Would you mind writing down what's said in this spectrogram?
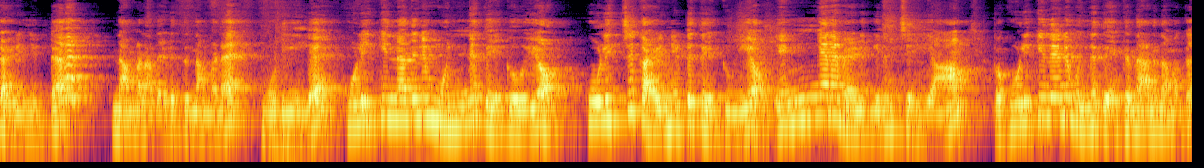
കഴിഞ്ഞിട്ട് നമ്മൾ അതെടുത്ത് നമ്മുടെ മുടിയിൽ കുളിക്കുന്നതിന് മുന്നേ തേക്കുകയോ കുളിച്ച് കഴിഞ്ഞിട്ട് തേക്കുകയോ എങ്ങനെ വേണമെങ്കിലും ചെയ്യാം. ഇപ്പൊ കുളിക്കുന്നതിന് മുന്നേ തേക്കുന്നതാണ് നമുക്ക്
